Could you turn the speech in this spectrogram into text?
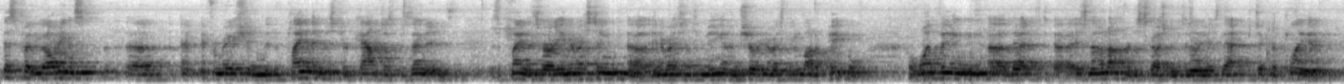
this for the audience, uh, information, the plan that Mr. Couch just presented is- a plan that's very interesting, uh, interesting to me, and I'm sure interesting to a lot of people. But one thing, uh, that uh, is not up for discussion tonight is that particular plan.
